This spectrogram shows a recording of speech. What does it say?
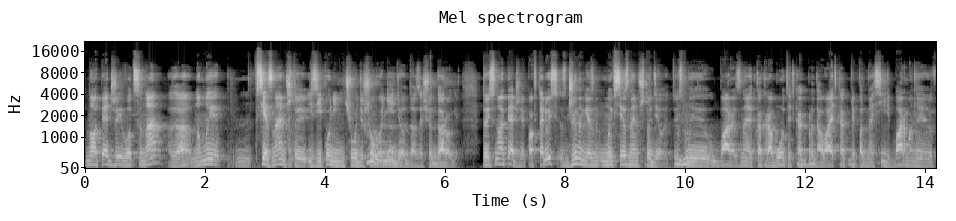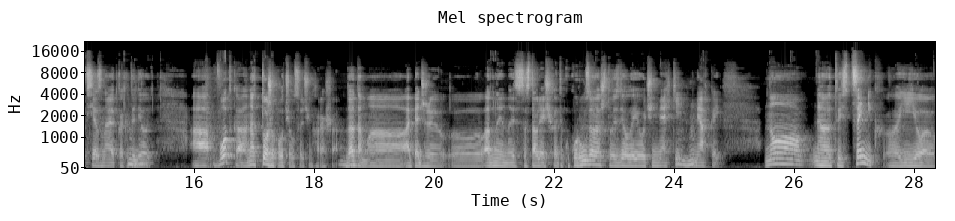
но опять же его цена, да, но мы все знаем, что из Японии ничего дешевого ну, не да. идет, да, за счет дороги. То есть, ну, опять же, я повторюсь, с джином я, мы все знаем, что делать. То есть, mm-hmm. мы, бары знают, как работать, как mm-hmm. продавать, как преподносить, бармены все знают, как mm-hmm. это делать. А водка, она тоже получилась очень хороша. Mm-hmm. Да, там, а, опять же, э, одна из составляющих это кукуруза, что сделало ее очень мягкий, mm-hmm. мягкой. Но, э, то есть, ценник э, ее,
